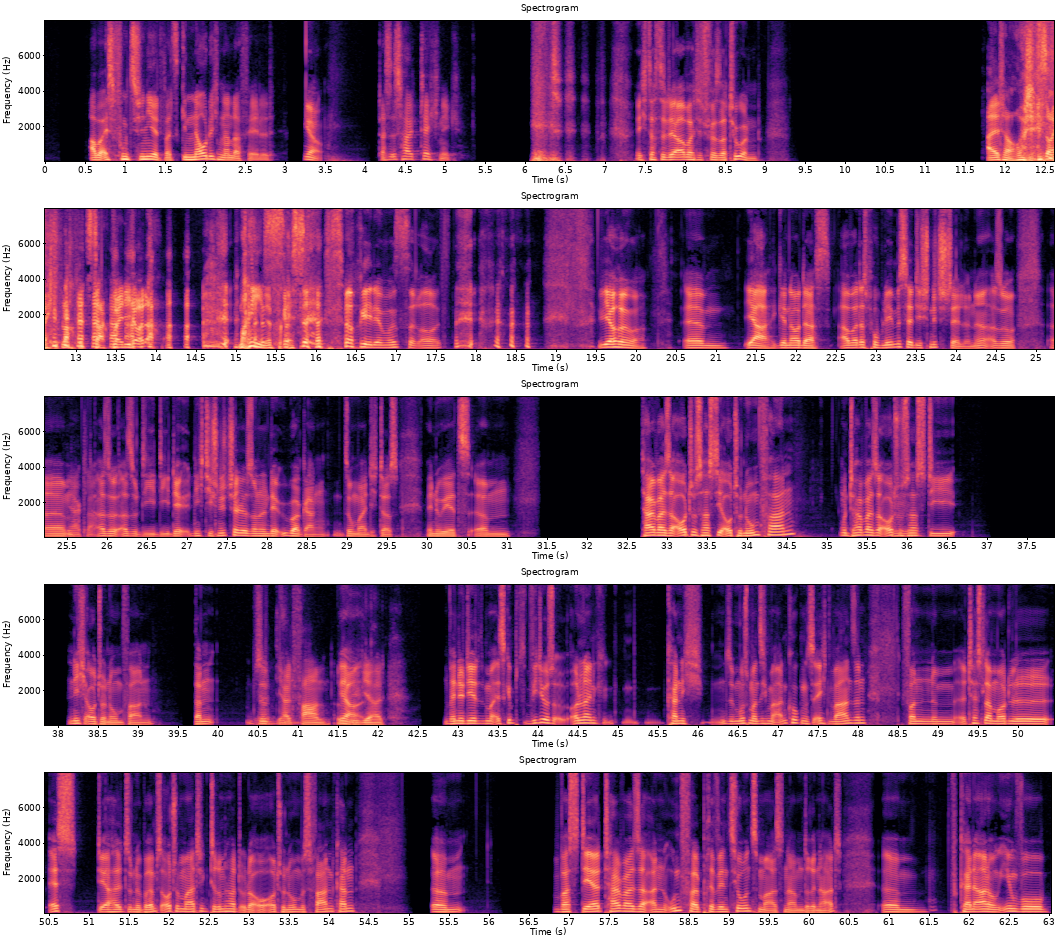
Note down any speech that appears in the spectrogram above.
Aber es funktioniert, weil es genau durcheinander fädelt. ja. Das ist halt Technik. Ich dachte, der arbeitet für Saturn. Alter, heute ist euch Flachwitztag bei dir, oder? Meine Fresse. Sorry, der musste raus. Wie auch immer. Ähm, ja, genau das. Aber das Problem ist ja die Schnittstelle, ne? Also, ähm, Ja, also, also die, die, der, nicht die Schnittstelle, sondern der Übergang. So meinte ich das. Wenn du jetzt ähm, teilweise Autos hast, die autonom fahren und teilweise Autos Mhm. hast, die nicht autonom fahren, dann so, So, die halt fahren. Also Ja. Wie wir halt. wenn du dir mal, es gibt Videos online, kann ich, muss man sich mal angucken, ist echt Wahnsinn, von einem äh, Tesla Model S, der halt so eine Bremsautomatik drin hat oder auch autonomes Fahren kann, ähm, was der teilweise an Unfallpräventionsmaßnahmen drin hat. Ähm, keine Ahnung, irgendwo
